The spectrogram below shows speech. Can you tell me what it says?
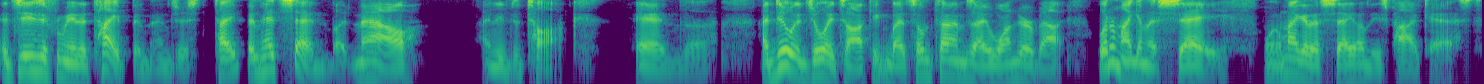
it's easy for me to type and then just type and hit send. But now I need to talk, and uh, I do enjoy talking, but sometimes I wonder about what am I going to say? What am I going to say on these podcasts?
